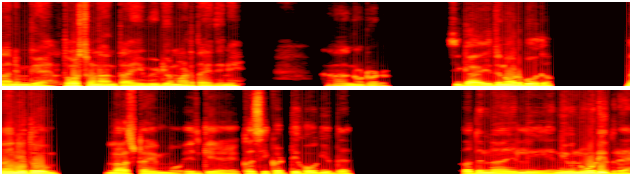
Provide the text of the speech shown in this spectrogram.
ನಾನು ನಿಮಗೆ ತೋರಿಸೋಣ ಅಂತ ಈ ವಿಡಿಯೋ ಮಾಡ್ತಾ ಇದ್ದೀನಿ. ನೋಡೋಣ. ಈಗ ಇದು ನೋಡ್ಬೋದು. ನಾನಿದು ಲಾಸ್ಟ್ ಟೈಮ್ ಇದಕ್ಕೆ ಕಸಿ ಕಟ್ಟಿ ಹೋಗಿದ್ದೆ. ಅದನ್ನು ಇಲ್ಲಿ ನೀವು ನೋಡಿದ್ರೆ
